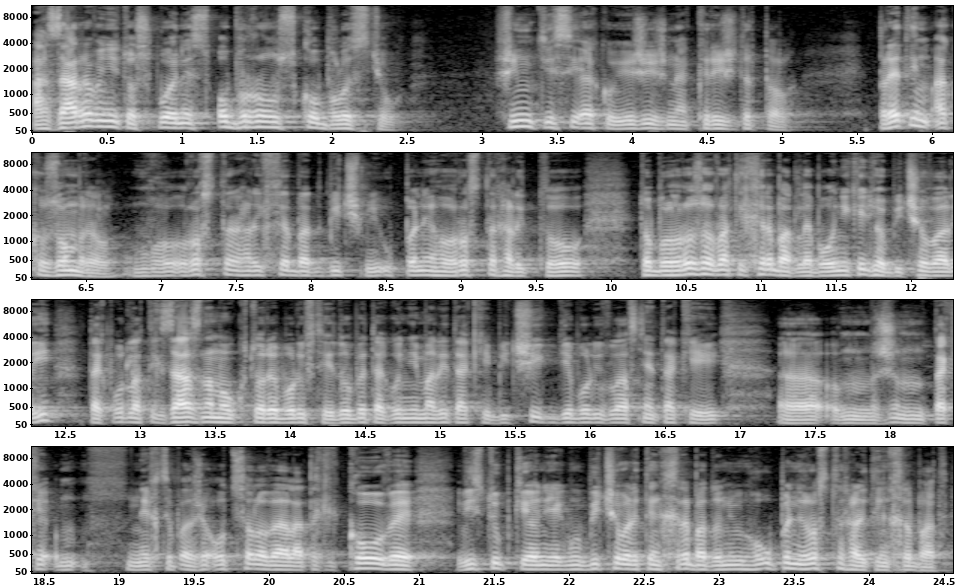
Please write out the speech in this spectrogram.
a zároveň je to spojené s obrovskou bolesťou. Všimnite si, ako Ježiš na kríž trpel. Predtým, ako zomrel, ho roztrhali chrbát bičmi, úplne ho roztrhali. To, to bol rozhovatý chrbát, lebo oni keď ho bičovali, tak podľa tých záznamov, ktoré boli v tej dobe, tak oni mali také biči, kde boli vlastne také, uh, také nechcem povedať, že ocelové, ale také kovové výstupky. Oni, ak mu bičovali ten chrbát, oni ho úplne roztrhali ten chrbát.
